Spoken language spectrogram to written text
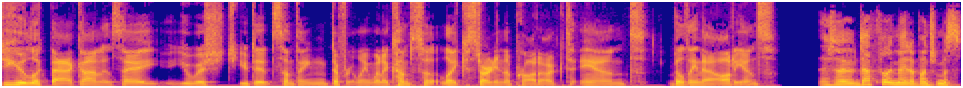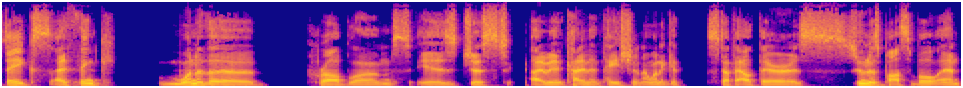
Do you look back on and say you wished you did something differently when it comes to like starting the product and building that audience? There's a, definitely made a bunch of mistakes. I think one of the problems is just I'm kind of impatient. I want to get stuff out there as soon as possible. And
